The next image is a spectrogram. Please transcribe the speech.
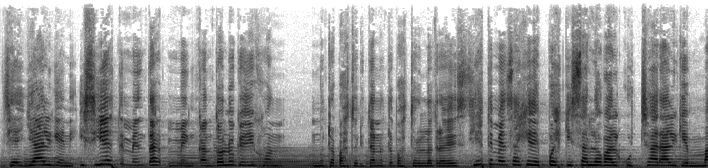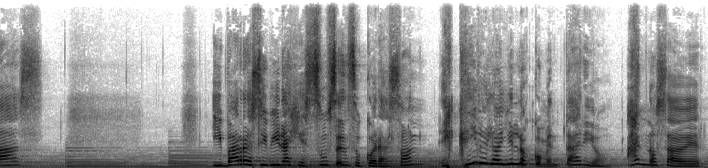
si hay alguien, y si este mensaje, me encantó lo que dijo nuestra pastorita, nuestro pastor la otra vez, si este mensaje después quizás lo va a escuchar alguien más y va a recibir a Jesús en su corazón, escríbelo ahí en los comentarios, haznos saber.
